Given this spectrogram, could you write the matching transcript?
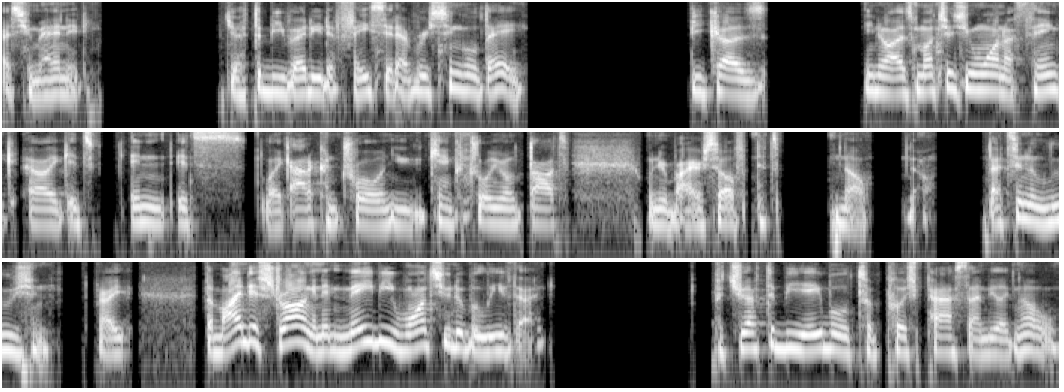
as humanity. You have to be ready to face it every single day. Because you know, as much as you want to think, like it's in, it's like out of control, and you can't control your own thoughts when you're by yourself. It's no, no, that's an illusion, right? The mind is strong, and it maybe wants you to believe that, but you have to be able to push past that and be like, no,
